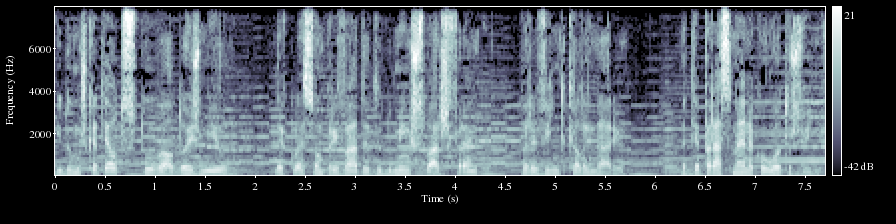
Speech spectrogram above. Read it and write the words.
e do Moscatel de Setúbal 2000 da coleção privada de Domingos Soares Franco para vinho de calendário. Até para a semana com outros vinhos.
